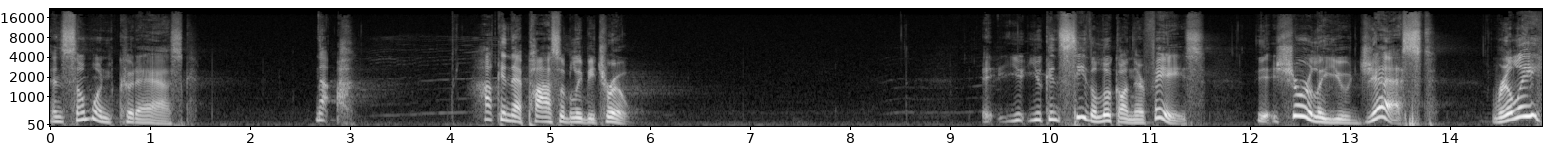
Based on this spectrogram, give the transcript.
And someone could ask, now, how can that possibly be true? You, you can see the look on their face. Surely you jest. Really?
